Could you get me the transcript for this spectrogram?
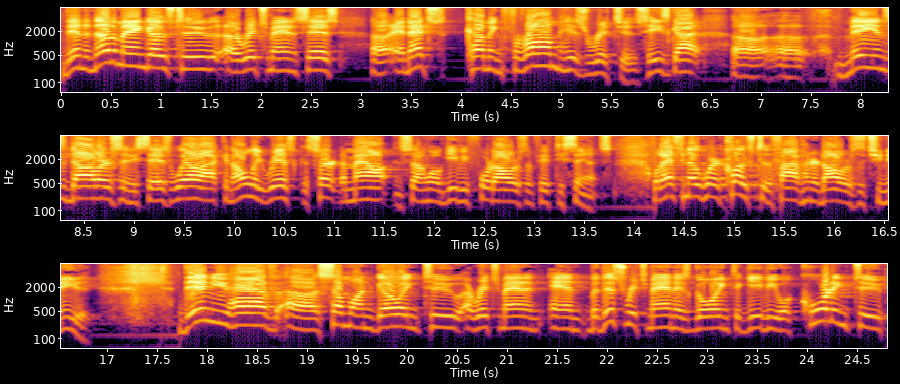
Then another man goes to a rich man and says, uh, and that's coming from his riches. He's got uh, uh, millions of dollars, and he says, Well, I can only risk a certain amount, and so I'm going to give you $4.50. Well, that's nowhere close to the $500 that you needed. Then you have uh, someone going to a rich man, and, and but this rich man is going to give you according to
